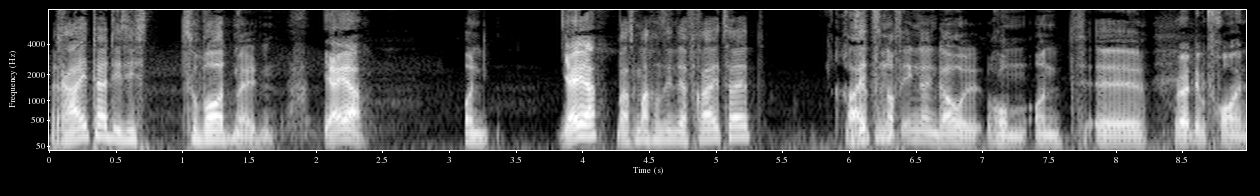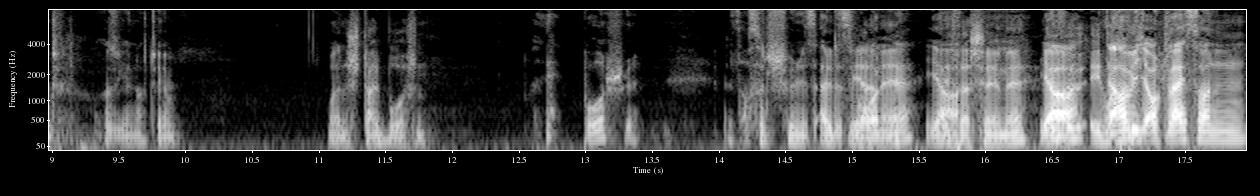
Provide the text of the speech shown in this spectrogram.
Reiter, die sich zu Wort melden. ja, ja. Und- ja, ja. Was machen sie in der Freizeit? Reiten Sitzen auf irgendeinem Gaul rum und äh, oder dem Freund. Also je nachdem. oder einen Stallburschen. Bursche. Das ist auch so ein schönes altes Ja, Wort, ne? ne? Ja. Ist das schön, ne? ja, Ist da habe ich auch gleich so einen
